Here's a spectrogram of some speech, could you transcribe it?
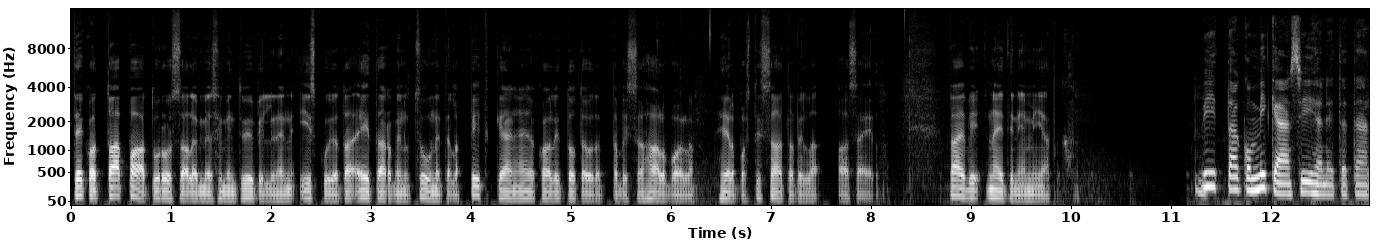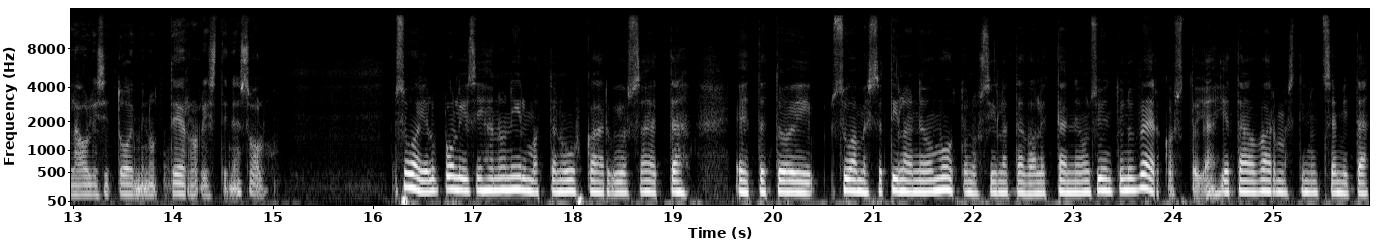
Teko tapaa Turussa oli myös hyvin tyypillinen isku, jota ei tarvinnut suunnitella pitkään ja joka oli toteutettavissa halvoilla, helposti saatavilla aseilla. Päivi Neitiniemi jatkaa. Viittaako mikään siihen, että täällä olisi toiminut terroristinen solu? Suojelupoliisihan on ilmoittanut uhka-arviossa, että, että toi Suomessa tilanne on muuttunut sillä tavalla, että tänne on syntynyt verkostoja. Ja tämä on varmasti nyt se, mitä,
